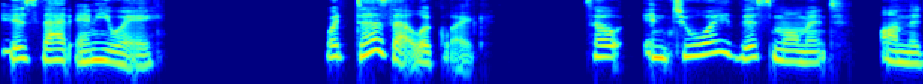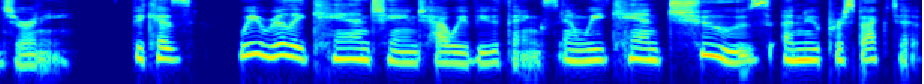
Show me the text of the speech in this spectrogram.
is that anyway? What does that look like? So enjoy this moment on the journey because we really can change how we view things and we can choose a new perspective.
